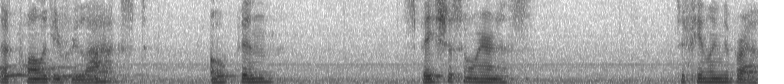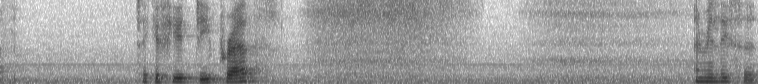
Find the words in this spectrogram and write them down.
that quality of relaxed, open, spacious awareness to feeling the breath. Take a few deep breaths and release it.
